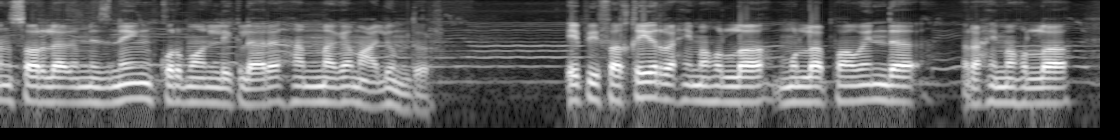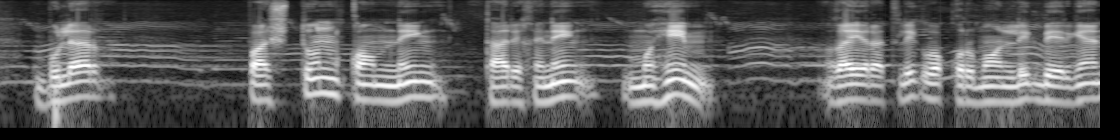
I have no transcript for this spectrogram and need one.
ansorlarimizning qurbonliklari hammaga ma'lumdir. Epifaqir rahimahulloh, Mulla Pavenda rahimahulloh bular Pashtun qomning tarixining muhim g'ayratlik va qurbonlik bergan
